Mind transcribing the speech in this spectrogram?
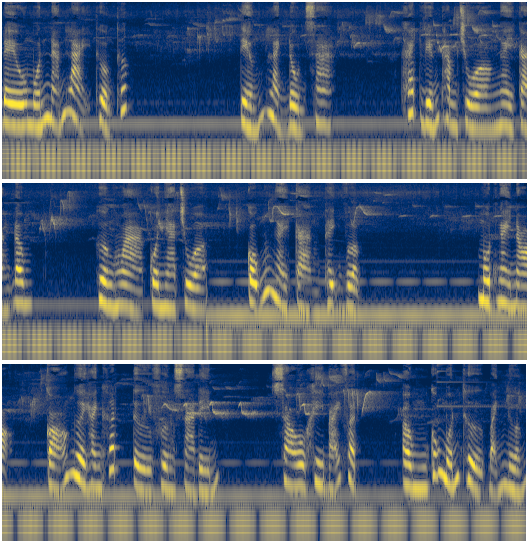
đều muốn nán lại thưởng thức. Tiếng lành đồn xa, khách viếng thăm chùa ngày càng đông. Hương hòa của nhà chùa cũng ngày càng thịnh vượng. Một ngày nọ, có người hành khất từ phương xa đến sau khi bái phật, ông cũng muốn thử bánh nướng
